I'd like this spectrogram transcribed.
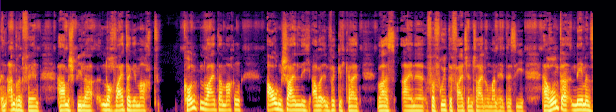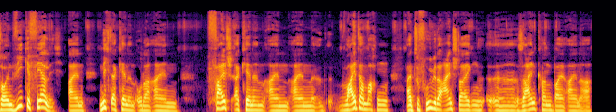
in anderen Fällen, haben Spieler noch weitergemacht, konnten weitermachen augenscheinlich, aber in Wirklichkeit war es eine verfrühte falsche Entscheidung. Man hätte sie herunternehmen sollen. Wie gefährlich ein Nichterkennen oder ein Falscherkennen, ein, ein Weitermachen, ein zu früh wieder einsteigen äh, sein kann bei einer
